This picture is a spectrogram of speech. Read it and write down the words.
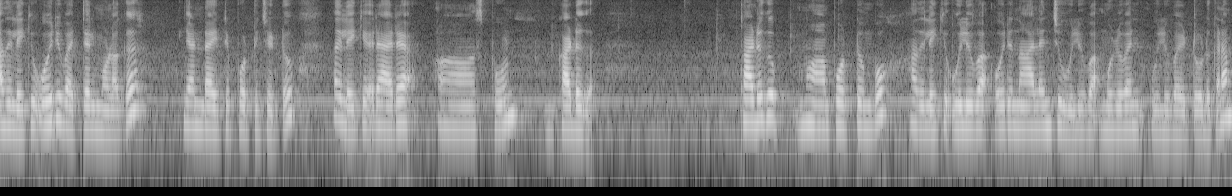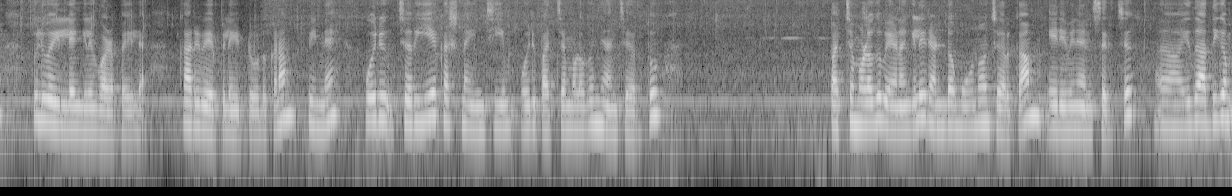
അതിലേക്ക് ഒരു വറ്റൽ മുളക് രണ്ടായിട്ട് പൊട്ടിച്ചിട്ടു. അതിലേക്ക് ഒരു അര സ്പൂൺ കടുക്. കടുക് പൊട്ടുമ്പോൾ അതിലേക്ക് ഉലുവ ഒരു നാലഞ്ച് ഉലുവ മുഴുവൻ ഉലുവ ഇട്ട് കൊടുക്കണം. ഉലുവ ഇല്ലെങ്കിലും കുഴപ്പമില്ല. കറിവേപ്പില ഇട്ട് കൊടുക്കണം. പിന്നെ ഒരു ചെറിയ കഷ്ണം ഇഞ്ചിയും ഒരു പച്ചമുളകും ഞാൻ ചേർത്തു. പച്ചമുളക് വേണമെങ്കിൽ രണ്ടോ മൂന്നോ ചേർക്കാം. എരിവിനനുസരിച്ച്. ഇത് അധികം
